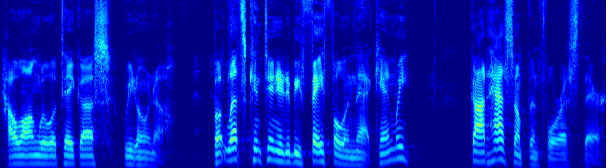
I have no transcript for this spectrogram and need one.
How long will it take us? We don't know. But let's continue to be faithful in that, can we? God has something for us there.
